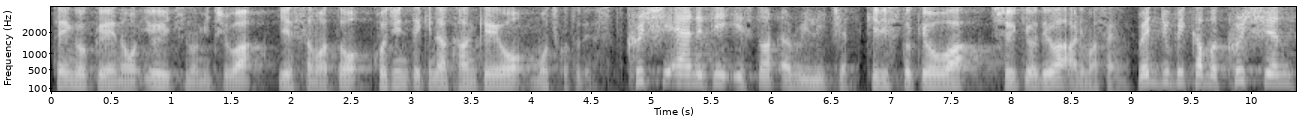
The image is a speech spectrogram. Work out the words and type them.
天国への唯一の道はイエス様と個人的な関係を持つことです。Christianity is not a religion. キリスト教は宗教ではありません。When you become a Christian,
